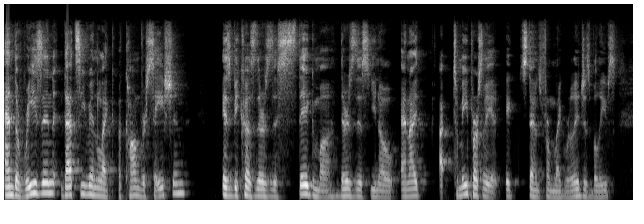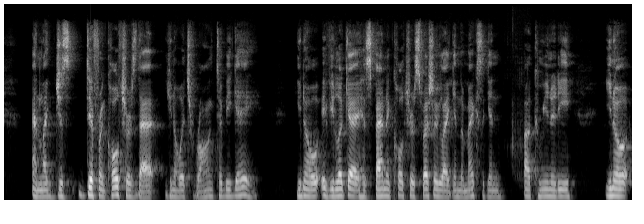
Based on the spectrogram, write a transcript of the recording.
And the reason that's even like a conversation is because there's this stigma there's this you know and i, I to me personally it, it stems from like religious beliefs and like just different cultures that you know it's wrong to be gay. You know if you look at hispanic culture especially like in the mexican uh, community you know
